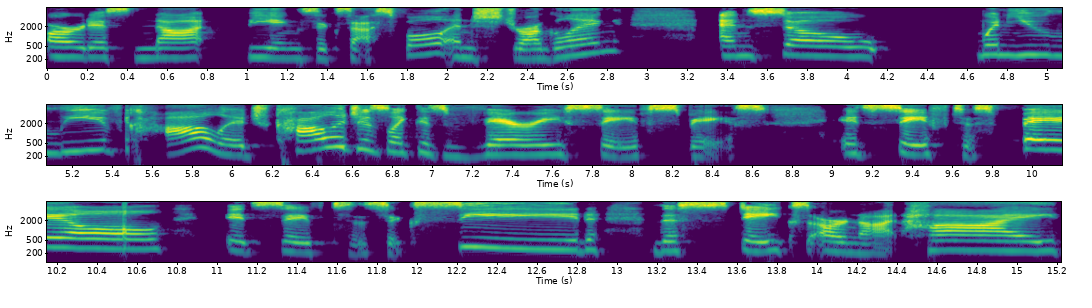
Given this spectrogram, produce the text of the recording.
artists not being successful and struggling. And so when you leave college, college is like this very safe space. It's safe to fail, it's safe to succeed, the stakes are not high.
